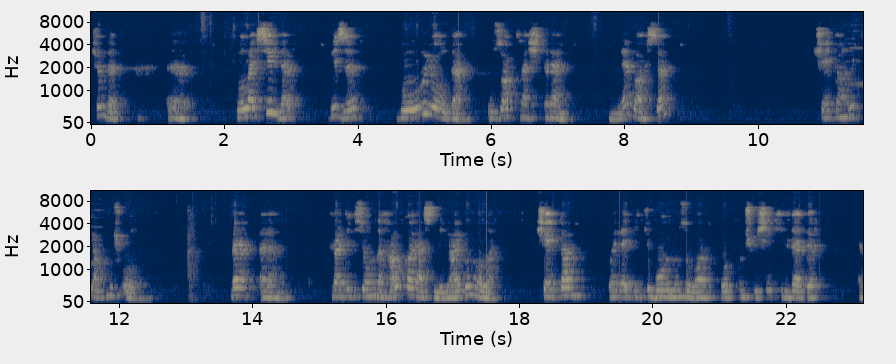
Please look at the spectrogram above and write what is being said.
Şimdi e, dolayısıyla bizi doğru yoldan uzaklaştıran ne varsa şeytanlık yapmış olur. Ve e, tradisyonda halk arasında yaygın olan şeytan böyle iki boynuzu var, korkunç bir şekildedir. E,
